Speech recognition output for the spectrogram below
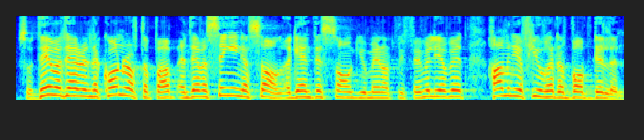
So they were there in the corner of the pub and they were singing a song. Again, this song you may not be familiar with. How many of you heard of Bob Dylan?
